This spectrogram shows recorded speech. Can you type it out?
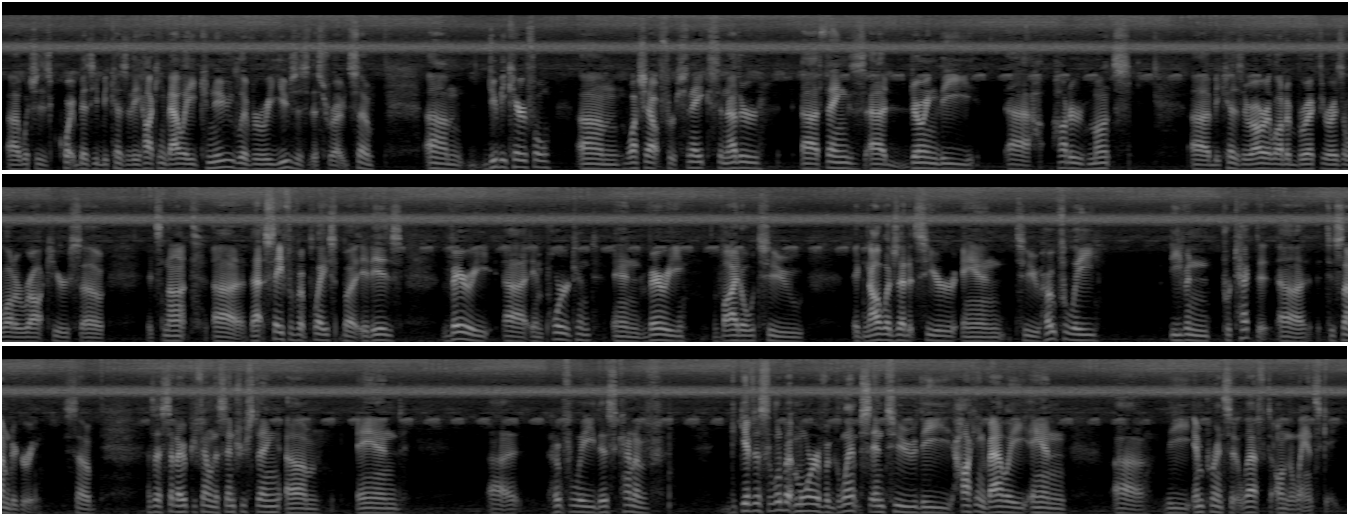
uh, which is quite busy because of the Hocking Valley Canoe Livery uses this road. So um, do be careful. Um, watch out for snakes and other uh, things uh, during the uh, hotter months uh, because there are a lot of brick, there is a lot of rock here, so it's not uh, that safe of a place, but it is very important and very vital to acknowledge that it's here and to hopefully even protect it to some degree. So, as I said, I hope you found this interesting, um, and hopefully this kind of gives us a little bit more of a glimpse into the Hocking Valley and uh, the imprints it left on the landscape.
